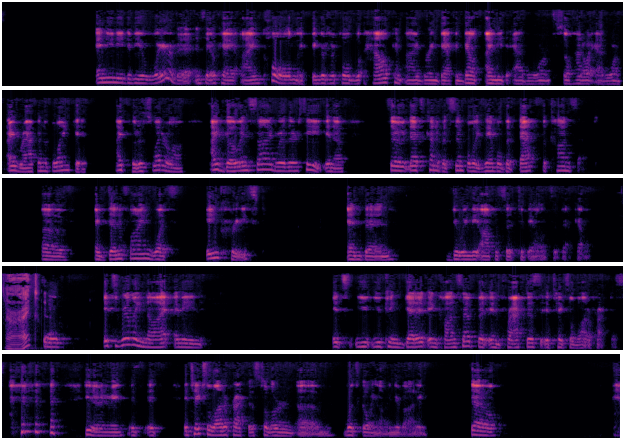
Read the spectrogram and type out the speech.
And you need to be aware of it and say, okay, I'm cold. My fingers are cold. How can I bring back and balance? I need to add warmth. So how do I add warmth? I wrap in a blanket. I put a sweater on. I go inside where there's heat, you know. So that's kind of a simple example, but that's the concept of identifying what's increased and then doing the opposite to balance it back out. All right. So it's really not, I mean, it's you you can get it in concept, but in practice it takes a lot of practice. you know what I mean? It it it takes a lot of practice to learn um, what's going on in your body. So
